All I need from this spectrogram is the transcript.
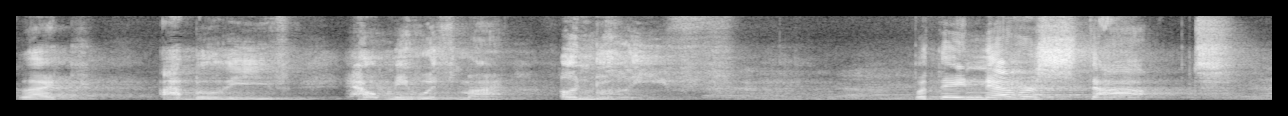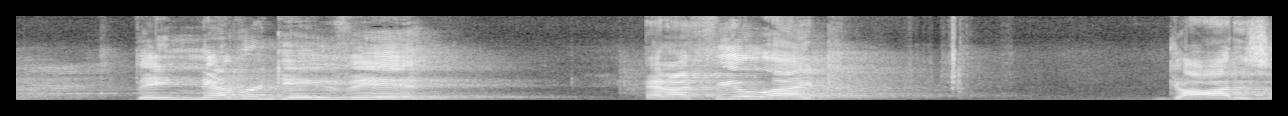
Like, I believe, help me with my unbelief. But they never stopped. They never gave in. And I feel like God is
